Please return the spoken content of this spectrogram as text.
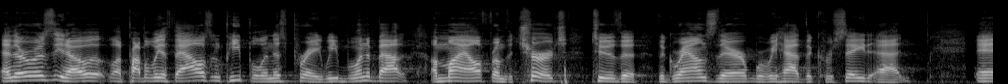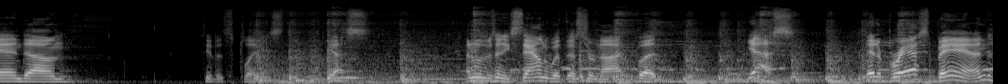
And there was, you know, probably a thousand people in this parade. We went about a mile from the church to the, the grounds there where we had the crusade at. And um, see if this plays. Yes. I don't know if there's any sound with this or not, but yes. They had a brass band.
